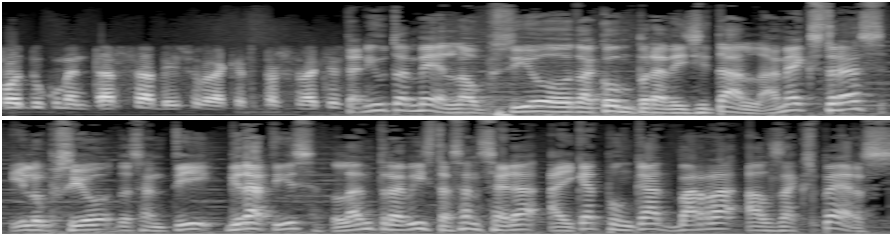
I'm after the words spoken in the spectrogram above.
pot documentar-se bé sobre aquests personatges. Teniu també l'opció de compra digital amb extras i l'opció de sentir gratis l'entrevista sencera a icat.cat barra els experts,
